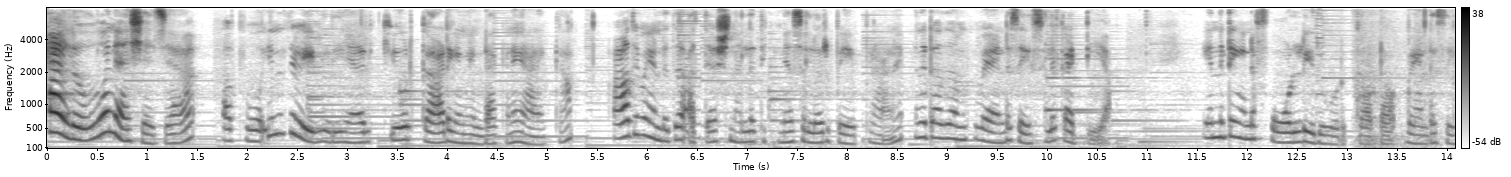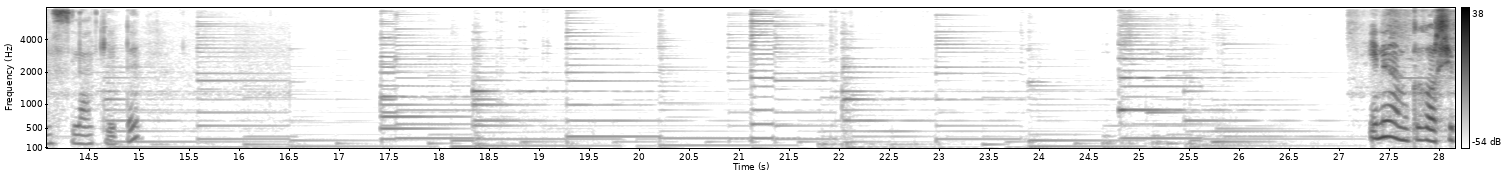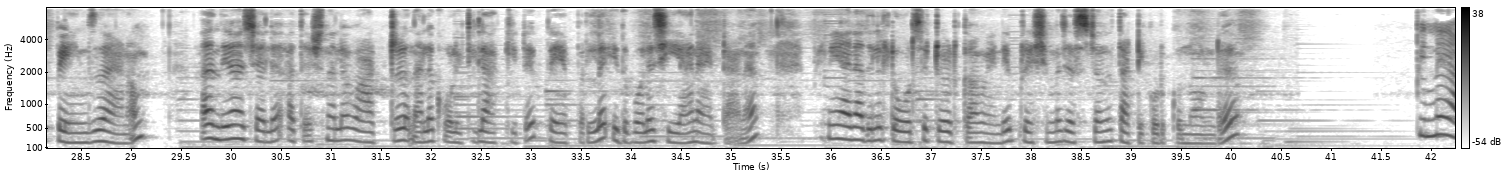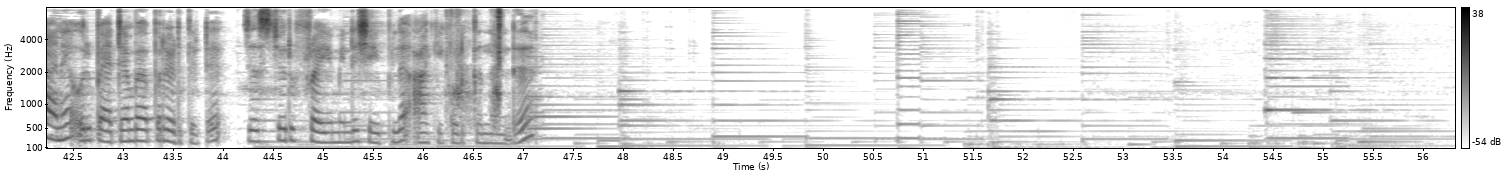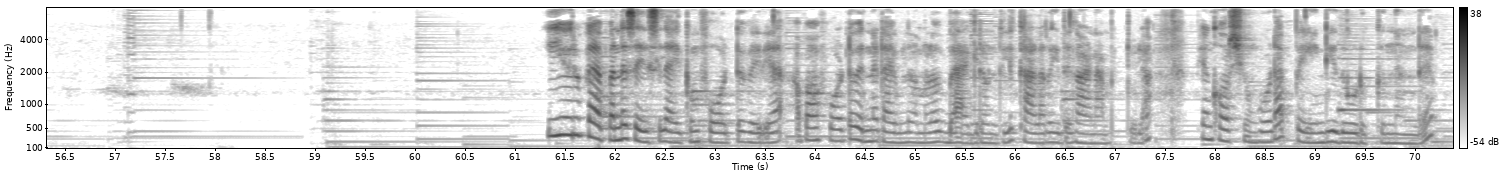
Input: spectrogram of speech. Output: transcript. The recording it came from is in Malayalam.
ഹലോ ഞാൻ ഷജ. അപ്പോൾ ഇന്നത്തെ വീഡിയോയിൽ ഞാൻ ഒരു ക്യൂട്ട് കാർഡ് എങ്ങനെ ഉണ്ടാക്കണേ കാണിക്കാം. ആദ്യം വേണ്ടത് അത്യാവശ്യം നല്ല തിക്നെസ് ഉള്ള ഒരു പേപ്പറാണ് എന്നിട്ട് അത് നമുക്ക് വേണ്ട സൈസിൽ കട്ട് ചെയ്യാം. എന്നിട്ട് ഇങ്ങനെ ഫോൾഡ് ചെയ്ത് കൊടുക്കുക കേട്ടോ. വേണ്ട സൈസിലാക്കിയിട്ട് ഇനി നമുക്ക് കുറച്ച് പെയിൻസ് വേണം. അതെന്തിനാണെന്ന് വെച്ചാൽ അത്യാവശ്യം നല്ല വാട്ടർ നല്ല ക്വാളിറ്റിയിലാക്കിയിട്ട് പേപ്പറിൽ ഇതുപോലെ ചെയ്യാനായിട്ടാണ്. പിന്നെ ഞാൻ അതിൽ ടോർസ് ഇട്ട് കൊടുക്കാൻ വേണ്ടി ബ്രഷിന് ജസ്റ്റ് ഒന്ന് തട്ടി കൊടുക്കുന്നുണ്ട്. പിന്നെ ഞാൻ ഒരു പാറ്റേൺ പേപ്പർ എടുത്തിട്ട് ജസ്റ്റ് ഒരു ഫ്രെയിമിന്റെ ഷേപ്പിൽ ആക്കി കൊടുക്കുന്നുണ്ട്. ഈ ഒരു പേപ്പറിന്റെ സൈസിലായിരിക്കും ഫോട്ടോ വരിക. അപ്പോൾ ആ ഫോട്ടോ വരുന്ന ടൈമിൽ നമ്മൾ ബാക്ക്ഗ്രൗണ്ടിൽ കളർ ചെയ്ത് കാണാൻ പറ്റില്ല. ഞാൻ കുറച്ചും കൂടെ പെയിന്റ് ചെയ്ത് കൊടുക്കുന്നുണ്ട്.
